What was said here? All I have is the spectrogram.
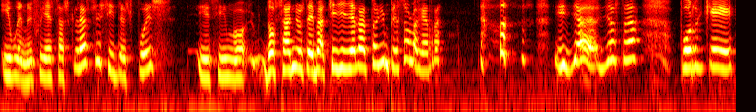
Y bueno, fui a esas clases y después hicimos dos años de bachillerato y empezó la guerra. y ya, ya está, porque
